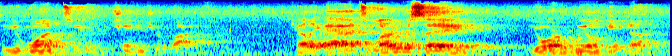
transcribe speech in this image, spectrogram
Do you want to change your life? Kelly adds, learn to say, Your will be done.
